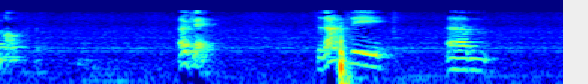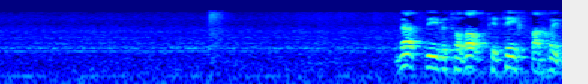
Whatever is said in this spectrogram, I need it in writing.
Malchus. Okay. So that's the um, That's the V'tovot Pitich Bachim.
